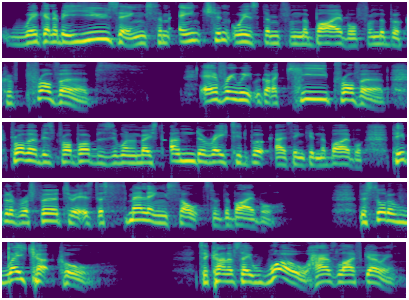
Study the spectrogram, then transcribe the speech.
we're going to be using some ancient wisdom from the Bible, from the book of Proverbs. Every week we've got a key proverb. Proverbs is, Proverbs is one of the most underrated book, I think, in the Bible. People have referred to it as the smelling salts of the Bible, the sort of wake up call to kind of say, whoa, how's life going?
